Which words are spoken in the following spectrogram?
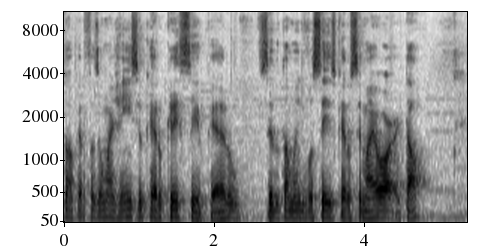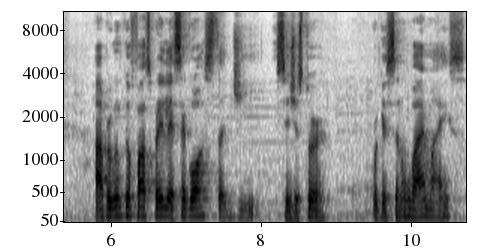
eu quero fazer uma agência, eu quero crescer, eu quero ser do tamanho de vocês, quero ser maior e tal. A pergunta que eu faço para ele é: você gosta de ser gestor? Porque você não vai mais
